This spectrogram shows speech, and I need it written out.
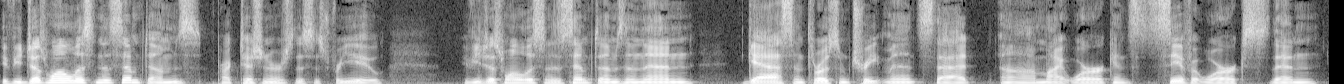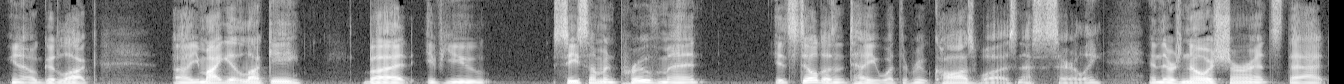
if you just want to listen to symptoms, practitioners, this is for you. If you just want to listen to symptoms and then guess and throw some treatments that uh, might work and see if it works, then you know, good luck. Uh, you might get lucky, but if you see some improvement, it still doesn't tell you what the root cause was necessarily. And there's no assurance that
